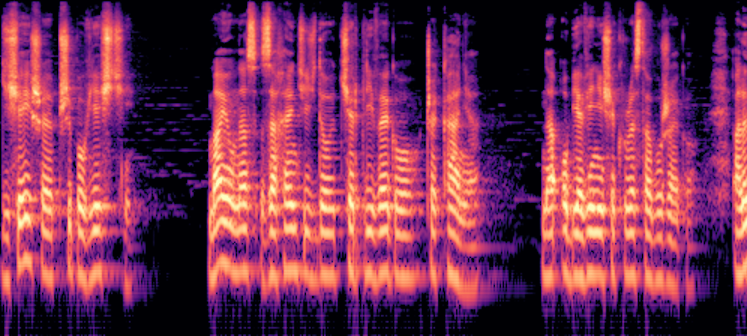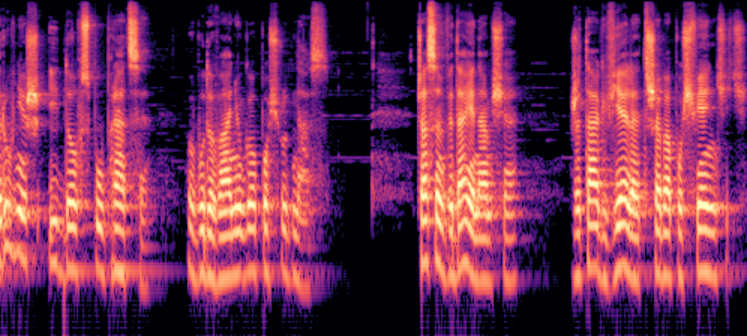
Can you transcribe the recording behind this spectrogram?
Dzisiejsze przypowieści mają nas zachęcić do cierpliwego czekania na objawienie się Królestwa Bożego, ale również i do współpracy w budowaniu Go pośród nas. Czasem wydaje nam się, że tak wiele trzeba poświęcić,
